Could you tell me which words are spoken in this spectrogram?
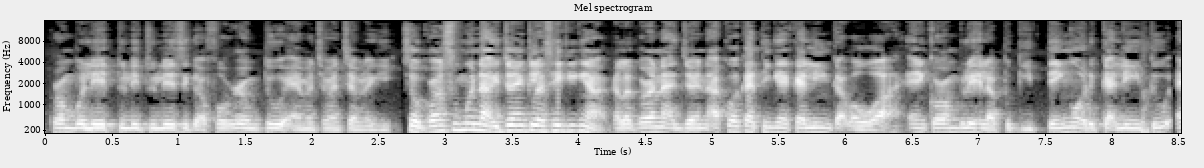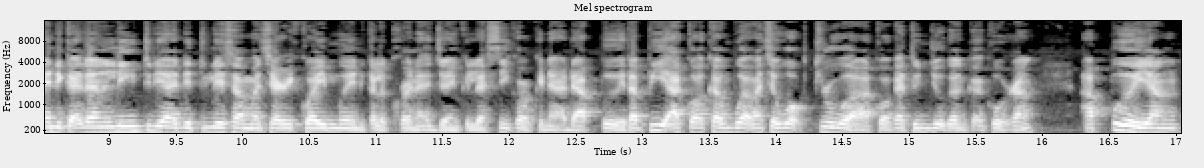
Korang boleh tulis-tulis dekat forum tu and macam-macam lagi. So korang semua nak join kelas hacking tak? kalau korang nak join aku akan tinggalkan link kat bawah and korang boleh lah pergi tengok dekat link tu. And dekat dalam link tu dia ada tulisan macam requirement. Kalau korang nak join kelas ni korang kena ada apa. Tapi aku akan buat macam walkthrough lah. Aku akan tunjukkan kat korang apa yang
